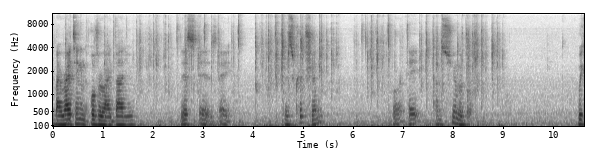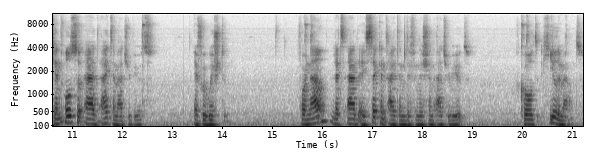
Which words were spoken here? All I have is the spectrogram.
by writing an override value. This is a description for a consumable. We can also add item attributes if we wish to. For now, let's add a second item definition attribute called heal amount.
